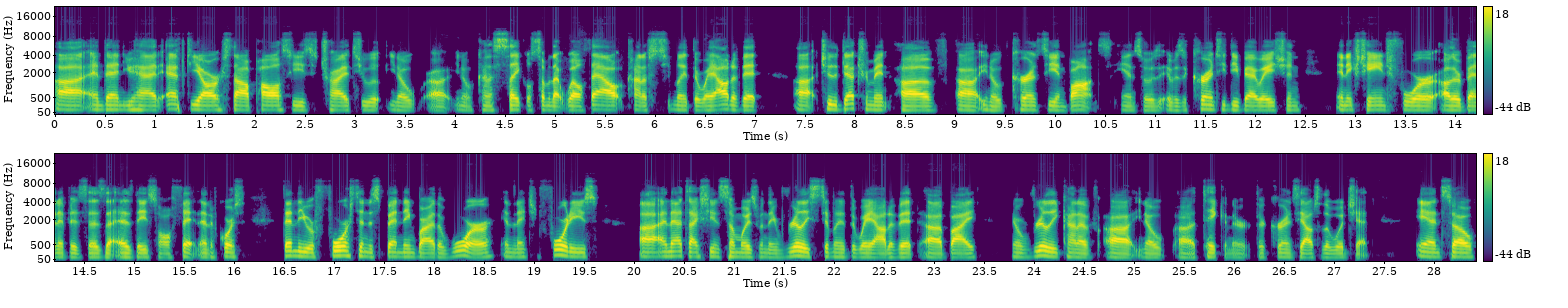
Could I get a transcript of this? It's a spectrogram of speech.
uh, and then you had FDR style policies to try to you know you know kind of cycle some of that wealth out, kind of stimulate their way out of it. to the detriment of you know currency and bonds, and so it was, it was a currency devaluation in exchange for other benefits as as they saw fit. And of course, then they were forced into spending by the war in the 1940s, uh, and that's actually in some ways when they really stimulated the way out of it uh, by you know really kind of uh, you know uh, taking their their currency out to the woodshed. And so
